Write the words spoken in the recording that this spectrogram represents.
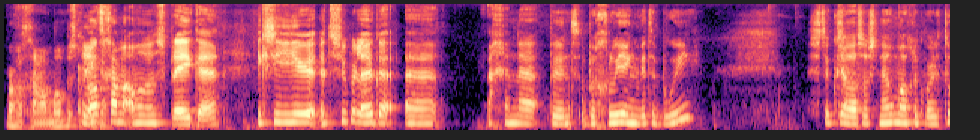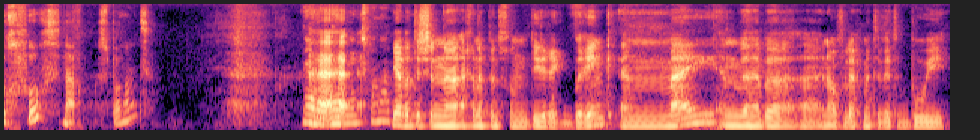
Maar wat gaan we allemaal bespreken? wat gaan we allemaal bespreken? Ik zie hier het superleuke eh agendapunt begroeiing witte boei. Stuk zal zo snel mogelijk worden toegevoegd. Nou, spannend. Ja, daar weet ik niks van. Ja, dat is een uh, agendapunt van Diederik Brink en mij. En we hebben eh, in overleg met de Witte Boei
